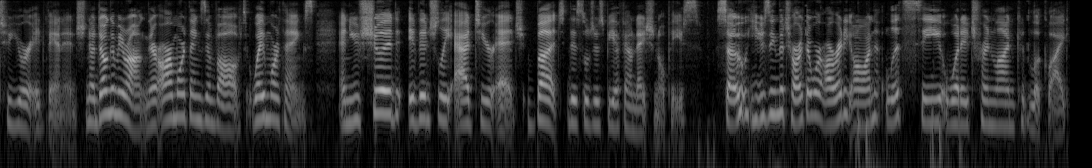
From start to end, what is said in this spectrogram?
to your advantage. Now, don't get me wrong, there are more things involved, way more things, and you should eventually add to your edge, but this will just be a foundational piece. So using the chart that we're already on, let's see what a trend line could look like.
